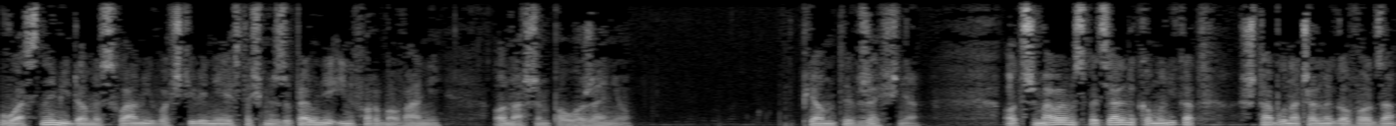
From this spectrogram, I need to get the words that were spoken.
własnymi domysłami, właściwie nie jesteśmy zupełnie informowani o naszym położeniu. 5 września. Otrzymałem specjalny komunikat sztabu naczelnego wodza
